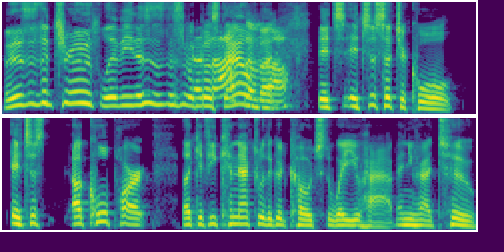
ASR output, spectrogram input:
I mean, this is the truth libby. This is this is what That's goes awesome, down but it's it's just such a cool it's just a cool part like if you connect with a good coach the way you have and you had two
